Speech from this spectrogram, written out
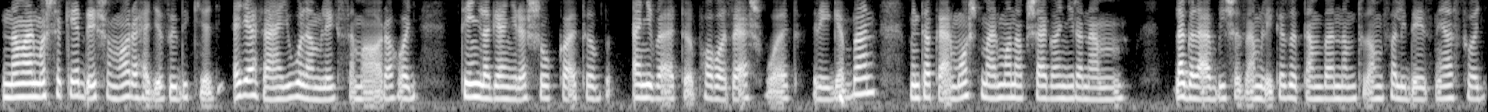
Na már most a kérdésem arra hegyeződik ki, hogy egyáltalán jól emlékszem arra, hogy tényleg ennyire sokkal több, ennyivel több havazás volt régebben, mint akár most, már manapság annyira nem legalábbis az emlékezetemben nem tudom felidézni azt, hogy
